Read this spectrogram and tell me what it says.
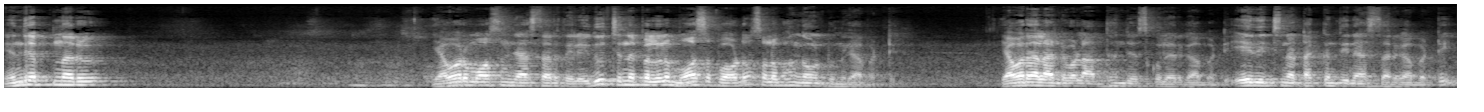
ఎందుకు చెప్తున్నారు? ఎవరు మోసం చేస్తారో తెలియదు. చిన్నపిల్లలు మోసపోవడం సులభంగా ఉంటుంది కాబట్టి. ఎవరు అలాంటి వాళ్ళు అర్థం చేసుకోలేరు కాబట్టి. ఏది ఇచ్చినా టక్కని తినేస్తారు కాబట్టి.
